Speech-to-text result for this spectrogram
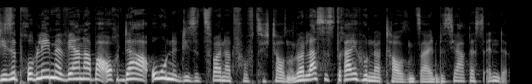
Diese Probleme wären aber auch da ohne diese 250.000 oder lass es 300.000 sein bis Jahresende.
